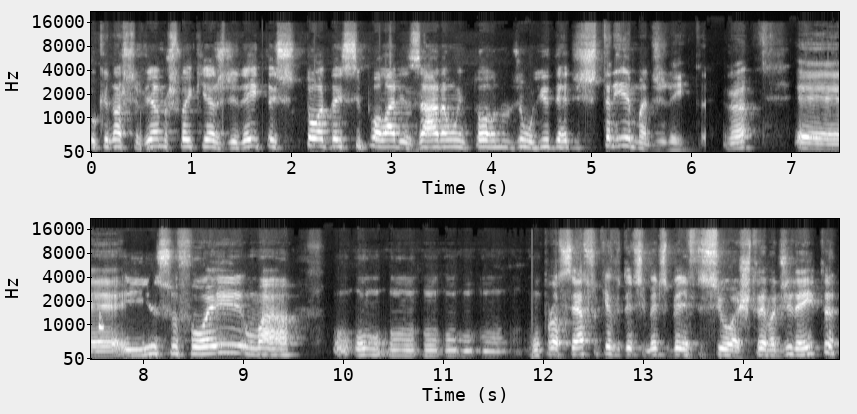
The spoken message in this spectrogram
o que nós tivemos foi que as direitas todas se polarizaram em torno de um líder de extrema direita. Né? É, e isso foi uma, um, um, um, um processo que, evidentemente, beneficiou a extrema-direita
